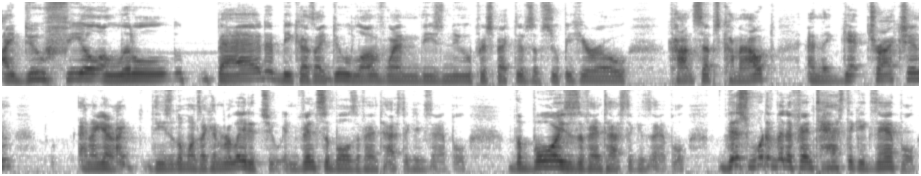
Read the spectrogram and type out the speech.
I do feel a little bad because I do love when these new perspectives of superhero concepts come out and they get traction. And again, I, these are the ones I can relate it to. Invincible is a fantastic example. The Boys is a fantastic example. This would have been a fantastic example.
